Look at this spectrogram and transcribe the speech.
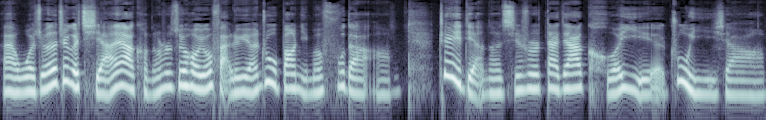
哎我觉得这个钱呀，可能是最后有法律援助帮你们付的啊。这一点呢，其实大家可以注意一下啊。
